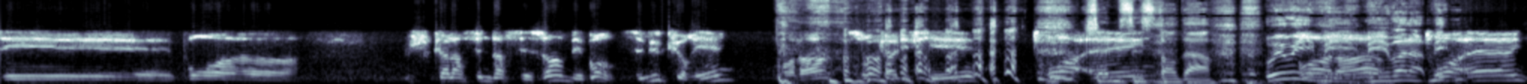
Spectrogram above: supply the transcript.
c'est pour euh, jusqu'à la fin de la saison, mais bon, c'est mieux que rien. Voilà, sont qualifiés. 3 J'aime ces standards. Oui, oui, Voilà. mais, mais voilà. Mais, 3-1.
